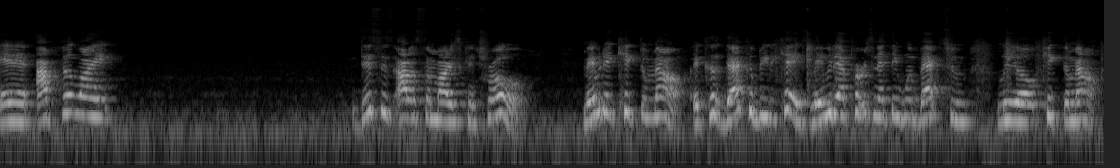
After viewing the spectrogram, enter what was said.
And I feel like this is out of somebody's control. Maybe they kicked them out. It could that could be the case. Maybe that person that they went back to, Leo, kicked them out.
